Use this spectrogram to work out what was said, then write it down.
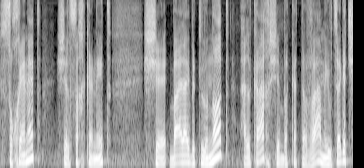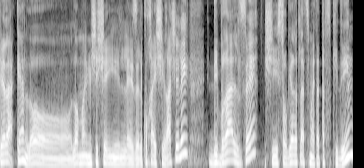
סוכנת של שחקנית. שבאה אליי בתלונות על כך שבכתבה המיוצגת שלה, כן, לא, לא מישהי שהיא איזה לקוחה ישירה שלי, דיברה על זה שהיא סוגרת לעצמה את התפקידים,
